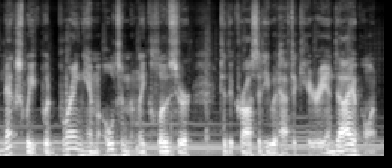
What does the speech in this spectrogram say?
next week would bring him ultimately closer to the cross that he would have to carry and die upon.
